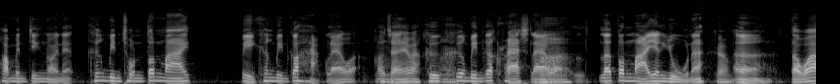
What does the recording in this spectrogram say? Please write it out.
ความเป็นจริงหน่อยเนี่ยเครื่องบินชนต้นไม้ปีกเครื่องบินก็หักแล้วอะเข้าใจไหมคือเครื่องบินก็ crash แล้วอะแล้วต้นไม้ยังอยู่นะครับเออแต่ว่า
